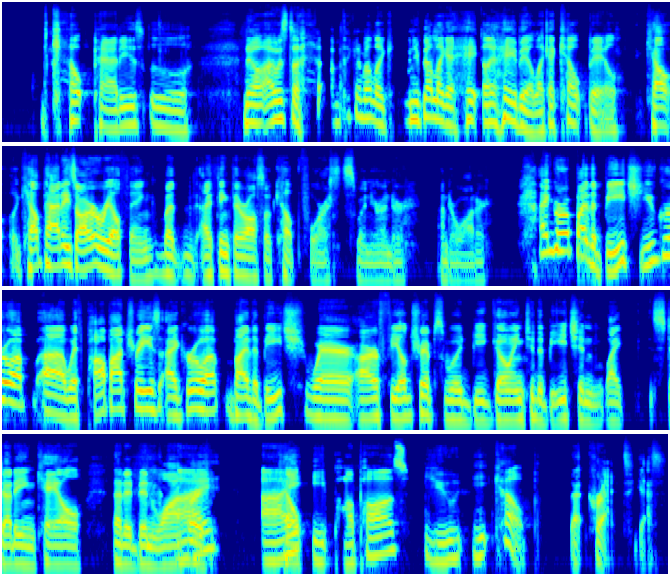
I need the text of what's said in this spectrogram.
Kelp patties. Ugh. No, I was. T- I'm thinking about like when you've got like a hay, a hay bale, like a kelp bale. Kelp kelp patties are a real thing, but I think they're also kelp forests when you're under underwater. I grew up by the beach. You grew up uh, with pawpaw trees. I grew up by the beach, where our field trips would be going to the beach and like studying kale that had been watered. I I eat pawpaws. You eat kelp. That correct, yes.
